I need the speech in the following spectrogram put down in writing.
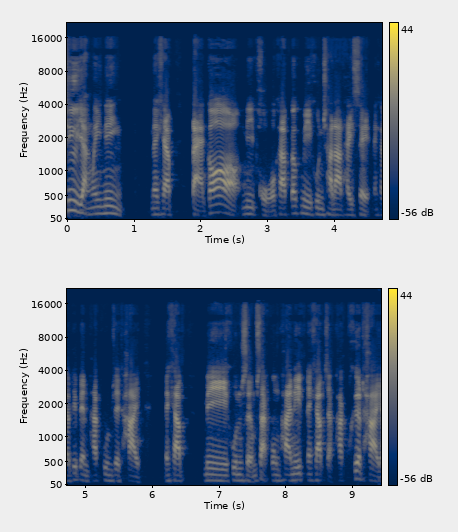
ชื่อยังไม่นิ่งนะครับ แต่ก็มีโผครับก็มีคุณชาดาไทยเศรษนะครับที่เป็นพรรคภูมิใจไทยนะครับมีคุณเสริมศักดิ์พงพาณิชย์นะครับจากพรรคเพื่อไทย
